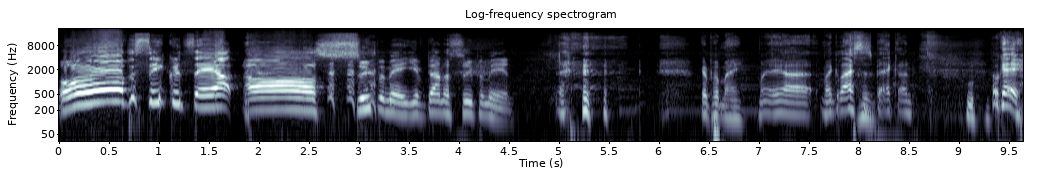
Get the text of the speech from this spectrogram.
Oh, the secret's out. Oh, Superman. You've done a Superman. Gotta put my my uh, my glasses back on. Okay,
